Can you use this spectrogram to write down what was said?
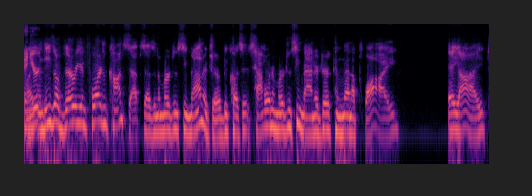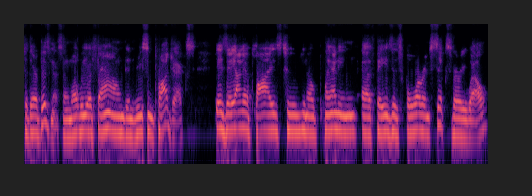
And right? you're and these are very important concepts as an emergency manager because it's how an emergency manager can then apply AI to their business. And what we have found in recent projects is AI applies to you know planning uh, phases four and six very well,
